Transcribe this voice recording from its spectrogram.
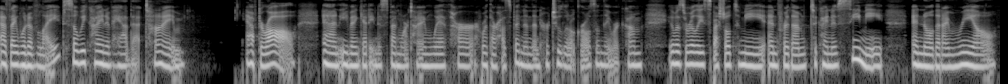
as I would have liked. So we kind of had that time after all and even getting to spend more time with her with her husband and then her two little girls when they were come it was really special to me and for them to kind of see me and know that i'm real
